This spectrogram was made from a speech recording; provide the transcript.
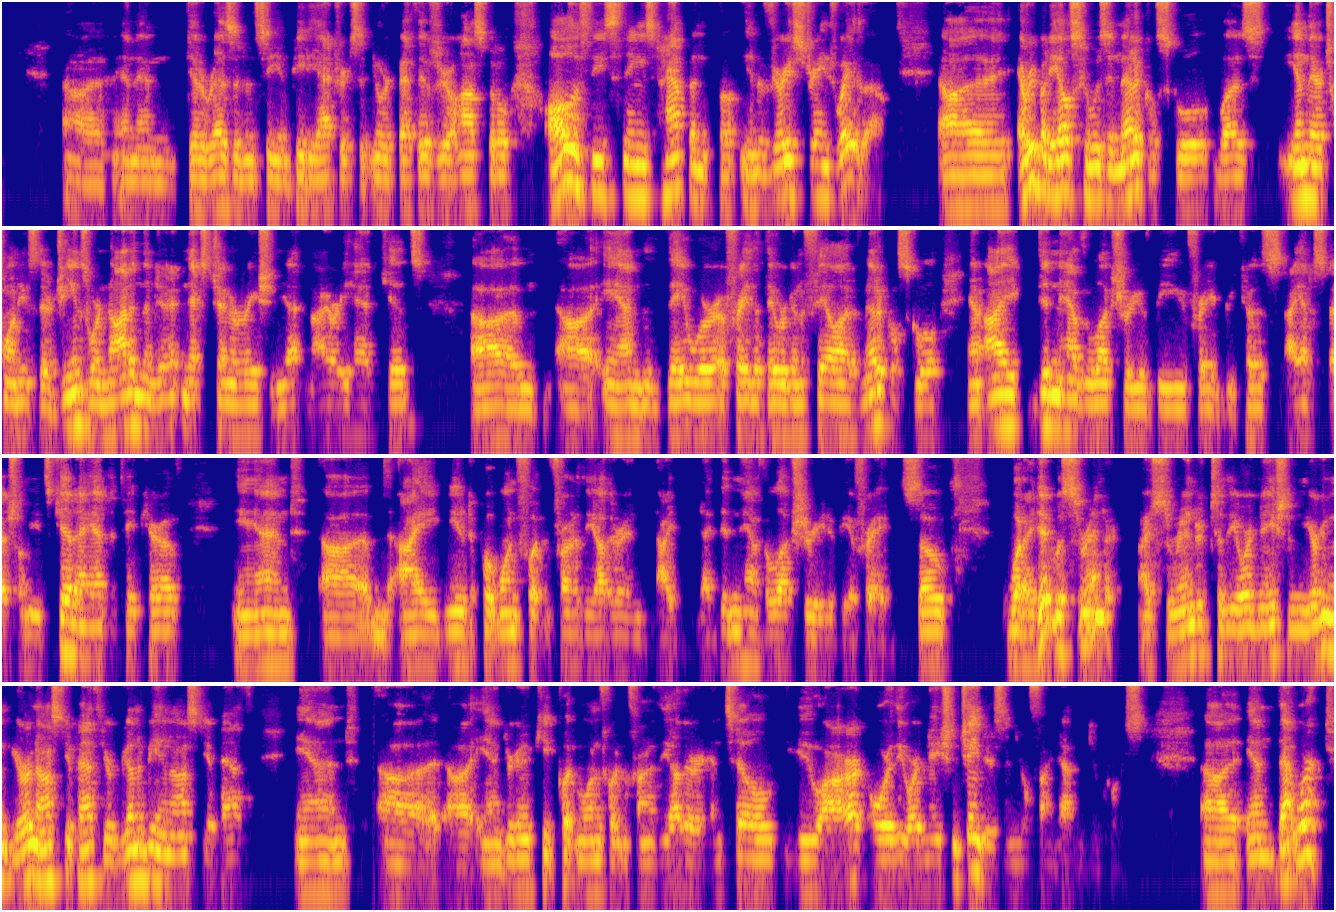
and then did a residency in pediatrics at Newark Beth Israel Hospital. All of these things happened in a very strange way, though. Uh, everybody else who was in medical school was in their 20s. Their genes were not in the next generation yet, and I already had kids. Um, uh, and they were afraid that they were going to fail out of medical school. And I didn't have the luxury of being afraid because I had a special needs kid I had to take care of. And uh, I needed to put one foot in front of the other, and I, I didn't have the luxury to be afraid. So, what I did was surrender. I surrendered to the ordination. You're gonna, you're an osteopath. You're going to be an osteopath, and uh, uh, and you're going to keep putting one foot in front of the other until you are, or the ordination changes, and you'll find out in due course. Uh, and that worked.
